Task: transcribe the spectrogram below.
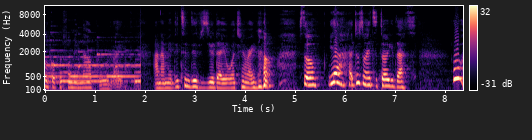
guys so i just woke up from a nap like and i'm editing this video that you're watching right now. So yeah i just wanted to tell you that whew,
